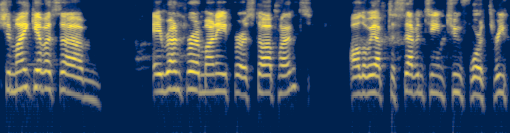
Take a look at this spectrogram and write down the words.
She might give us um, a run for money for a stop hunt all the way up to 17,243,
